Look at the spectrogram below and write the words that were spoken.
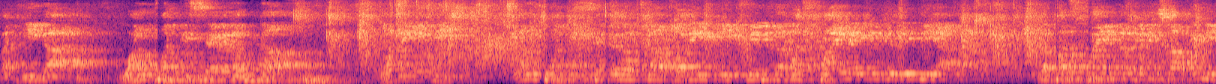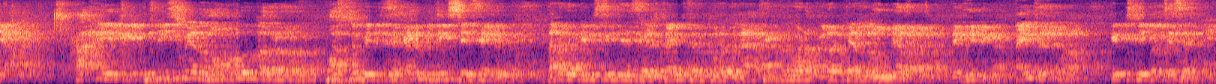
But he got 147 out of 180. 147 may be the first five in India. The first five in the of India. కానీ ఫిజిక్స్ మీద మక్కువతో ఫస్ట్ సెకండ్ ఫిజిక్స్ చేసాడు థర్డ్ కెమిస్ట్రీ చేసాడు టైం సరిపోలేదు మ్యాథ్స్ ఇక్కడ కూడా బిలో ఉండేవాడు డెఫినెట్గా టైం సరిపోవడం కెమిస్ట్రీకి వచ్చేసరికి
